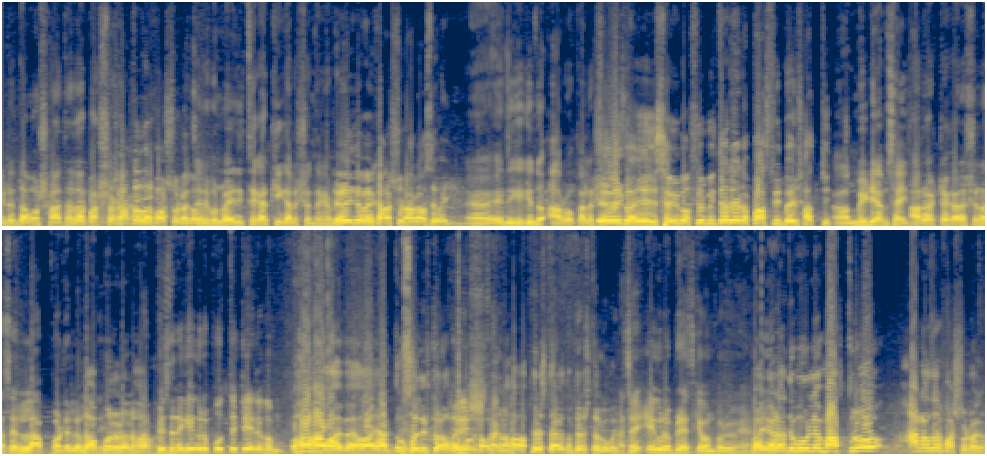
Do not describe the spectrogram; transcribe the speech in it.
এটার দামও সাত হাজার পাঁচশো টাকা। সাত হাজার পাঁচশো টাকা আচ্ছা। রিপন ভাই এদিক থেকে আর কি কালেকশন দেখাবে এই যে ভাই কালেকশন আরও আছে ভাই। এদিকে কিন্তু আরও কালেকশন এই ভাই এই সেমি বক্সের ভিতরে এটা পাঁচ ফিট বাই সাত ফিট মিডিয়াম সাইজ আরও একটা কালেকশন আছে লাভ মডেল লাভ মডেল হ্যাঁ। পিছনে কি এগুলো প্রত্যেকটা এরকম? হ্যাঁ হ্যাঁ ভাই ভাই হ্যাঁ একদম সলিড করা ভাই কোনো সমস্যা না। হ্যাঁ ফ্রেশ থাকবে একদম ফ্রেশ থাকবে ভাই। আচ্ছা এগুলো প্রাইস কেমন পড়বে ভাই ভাই এটা দেবো বললে মাত্র আট হাজার পাঁচশো টাকা।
